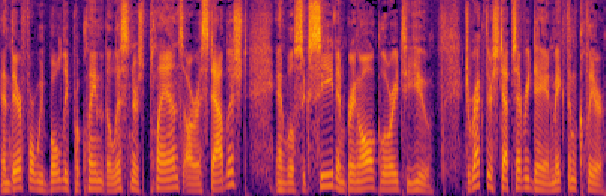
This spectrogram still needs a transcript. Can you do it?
and therefore we boldly proclaim that the listeners' plans are established and will succeed and bring all glory to you. Direct their steps every day and make them clear.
